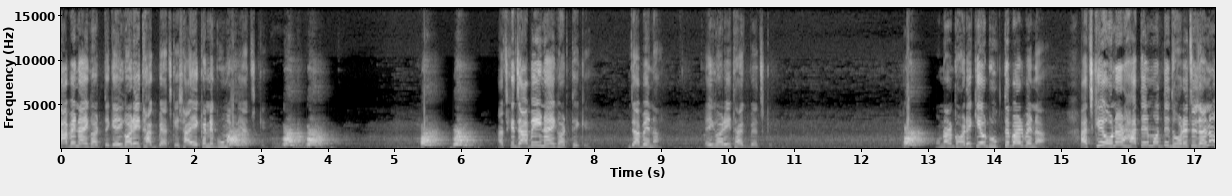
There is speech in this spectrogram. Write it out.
যাবে না এই ঘর থেকে, এই ঘরেই থাকবে আজকে এখানে ঘুমাবে আজকে। আজকে যাবেই না এই ঘর থেকে, যাবে না, এই ঘরেই থাকবে আজকে। ওনার ঘরে কেউ ঢুকতে পারবে না। আজকে ওনার হাতের মধ্যে ধরেছে জানো?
